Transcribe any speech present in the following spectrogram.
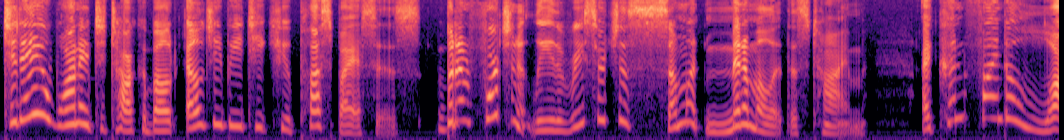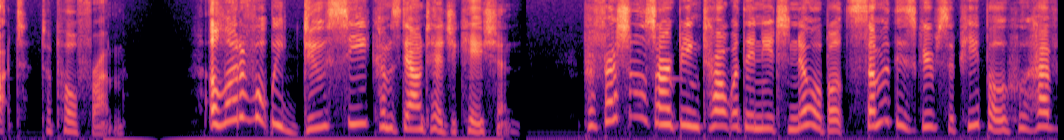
Today, I wanted to talk about LGBTQ plus biases, but unfortunately, the research is somewhat minimal at this time. I couldn't find a lot to pull from. A lot of what we do see comes down to education. Professionals aren't being taught what they need to know about some of these groups of people who have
